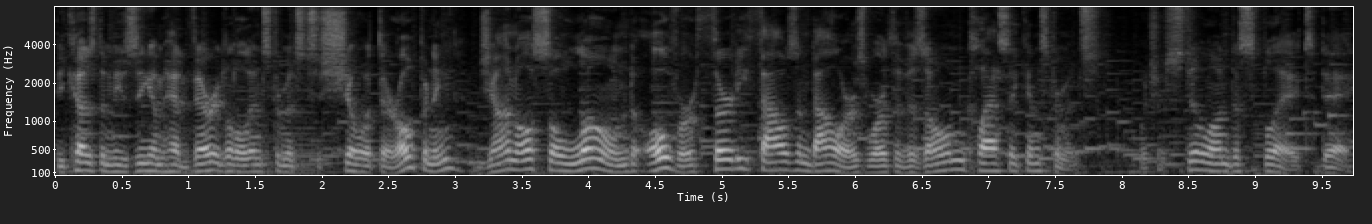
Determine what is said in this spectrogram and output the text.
Because the museum had very little instruments to show at their opening, John also loaned over $30,000 worth of his own classic instruments, which are still on display today.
